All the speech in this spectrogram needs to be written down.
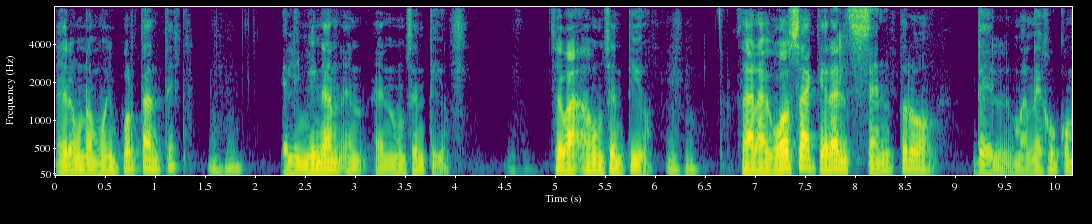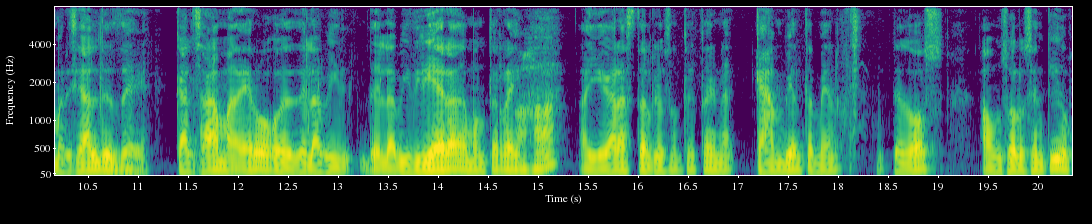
era una muy importante. Eliminan en, en un sentido. Se va a un sentido. Zaragoza, que era el centro del manejo comercial desde Calzada Madero o desde la, vid- de la vidriera de Monterrey a llegar hasta el río Santa Catarina, cambian también de dos a un solo sentido.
